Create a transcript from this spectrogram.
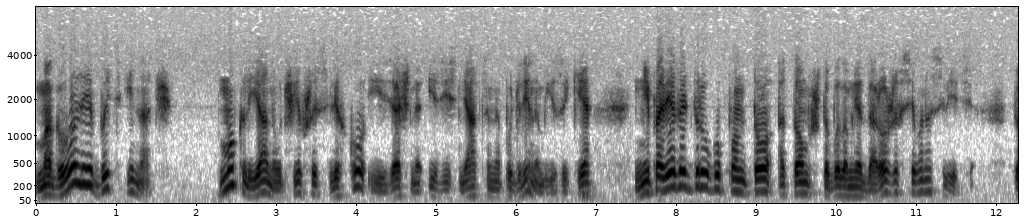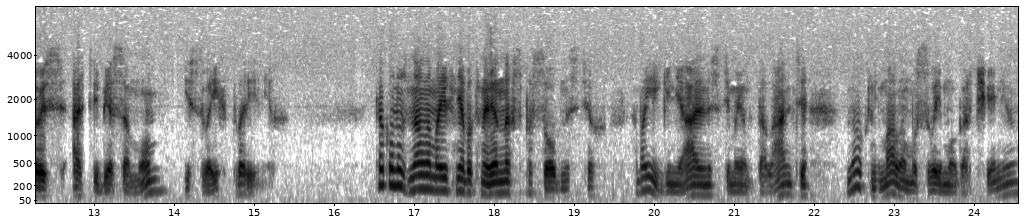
Могло ли быть иначе? Мог ли я, научившись легко и изящно изъясняться на пудлином языке, не поведать другу Понто о том, что было мне дороже всего на свете, то есть о себе самом и своих творениях? Так он узнал о моих необыкновенных способностях, о моей гениальности, моем таланте, но к немалому своему огорчению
